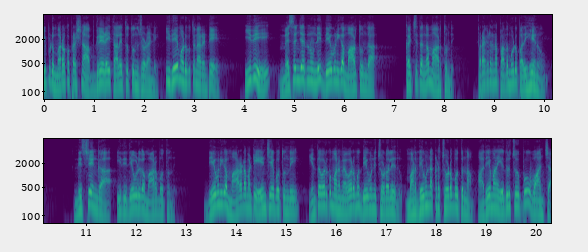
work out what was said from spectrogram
ఇప్పుడు మరొక ప్రశ్న అప్గ్రేడ్ అయి తలెత్తుతుంది చూడండి. ఇదేం అడుగుతున్నారంటే ఇది మెసెంజర్ నుండి దేవునిగా మారుతుందా? ఖచ్చితంగా మారుతుంది. ప్రకటన పదమూడు పదిహేను. నిశ్చయంగా ఇది దేవుడిగా మారబోతుంది. దేవునిగా మారడం అంటే ఏం చేయబోతుంది? ఇంతవరకు మనమెవరము దేవుణ్ణి చూడలేదు. మన దేవుణ్ణి అక్కడ చూడబోతున్నాం. అదే మన ఎదురుచూపు వాంఛ.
